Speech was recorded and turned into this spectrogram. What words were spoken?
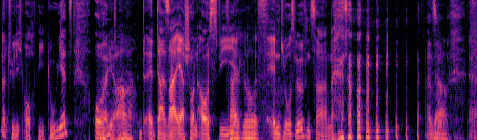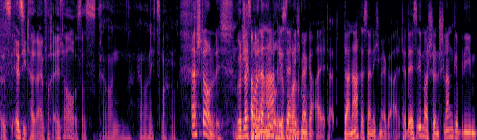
natürlich auch wie du jetzt. Und Ja. da sah er schon aus wie Zeitlos. endlos Löwenzahn. also, Ja. ja, es, er sieht halt einfach älter aus. Das kann man, kann man nichts machen. Erstaunlich. Gut, lass mal Aber der danach ist er nicht mehr gealtert. Danach ist er nicht mehr gealtert. Er ist immer schön schlank geblieben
